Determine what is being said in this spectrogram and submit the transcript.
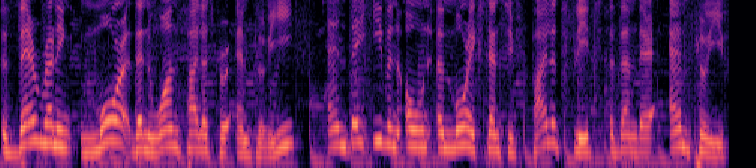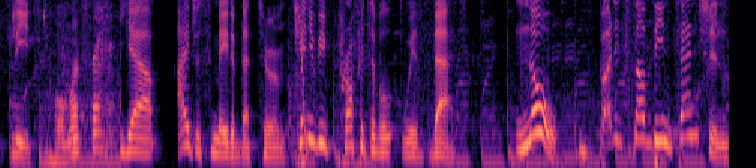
They're running more than one pilot per employee, and they even own a more extensive pilot fleet than their employee fleet. Well, what's that? Yeah, I just made up that term. Can you be profitable with that? No, but it's not the intention.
